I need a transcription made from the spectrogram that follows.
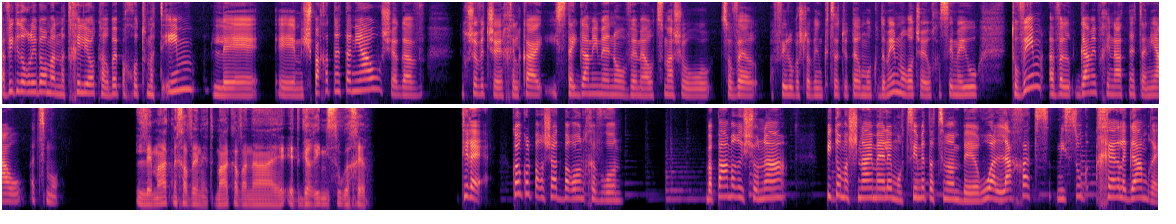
אביגדור ליברמן מתחיל להיות הרבה פחות מתאים למשפחת נתניהו, שאגב, אני חושבת שחלקה הסתייגה ממנו ומהעוצמה שהוא צובר אפילו בשלבים קצת יותר מוקדמים, למרות שהיוחסים היו טובים, אבל גם מבחינת נתניהו עצמו. למה את מכוונת? מה הכוונה אה, אתגרים מסוג אחר? תראה, קודם כל פרשת ברון חברון. בפעם הראשונה, פתאום השניים האלה מוצאים את עצמם באירוע לחץ מסוג אחר לגמרי.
